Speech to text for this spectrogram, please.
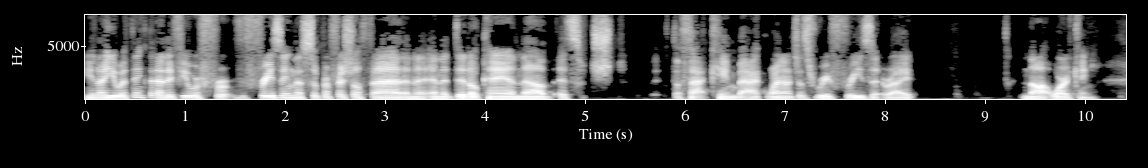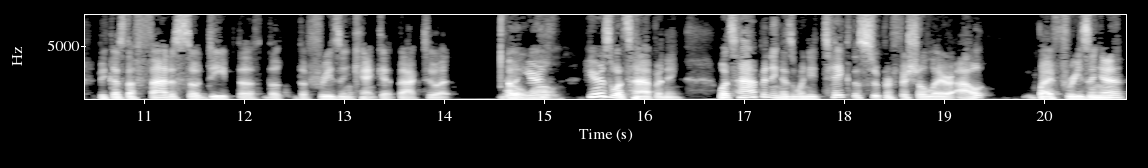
You know, you would think that if you were fr- freezing the superficial fat and it, and it did okay, and now it's the fat came back, why not just refreeze it, right? Not working because the fat is so deep, the the, the freezing can't get back to it. Now, oh here's, wow! Here's what's happening What's happening is when you take the superficial layer out by freezing it,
